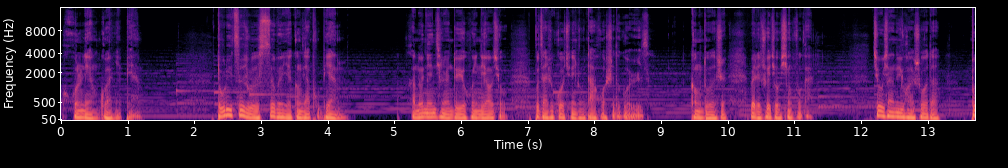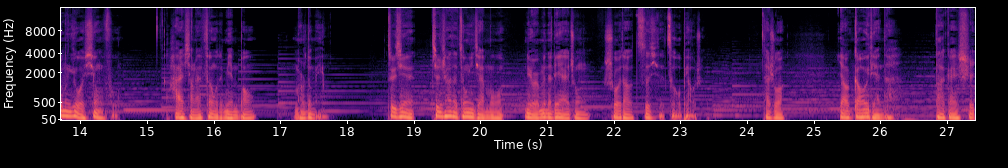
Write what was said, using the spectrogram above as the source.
婚恋观也变了，独立自主的思维也更加普遍了。很多年轻人对于婚姻的要求，不再是过去那种大伙似的过日子，更多的是为了追求幸福感。就像那句话说的：“不能给我幸福，还想来分我的面包。”门都没有。最近，金莎在综艺节目《女儿们的恋爱》中说到自己的择偶标准，她说：“要高一点的，大概是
